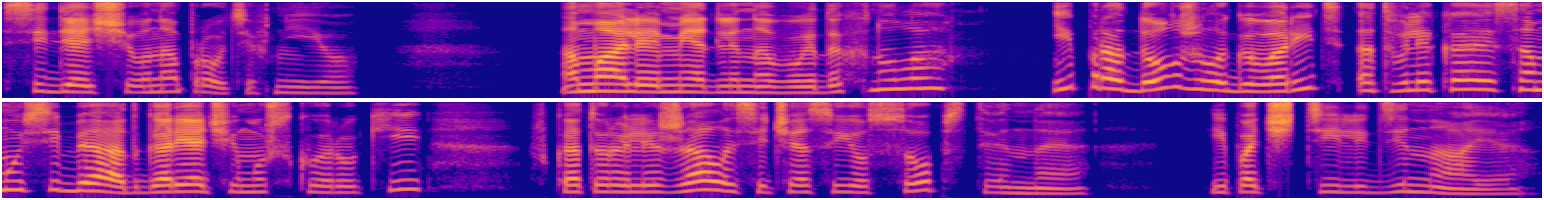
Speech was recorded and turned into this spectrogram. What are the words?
сидящего напротив нее. Амалия медленно выдохнула и продолжила говорить, отвлекая саму себя от горячей мужской руки, в которой лежала сейчас ее собственная и почти ледяная.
